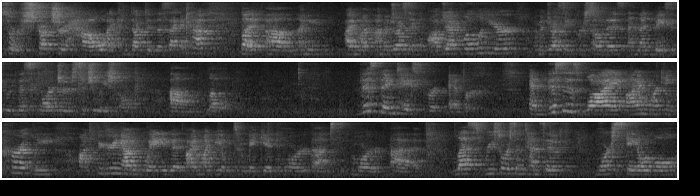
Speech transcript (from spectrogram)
sort of structure how I conducted the second half, but um, I mean, I'm, I'm addressing object level here, I'm addressing personas, and then basically this larger situational um, level. This thing takes forever. And this is why I'm working currently on figuring out a way that I might be able to make it more, um, more uh, less resource intensive, more scalable,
